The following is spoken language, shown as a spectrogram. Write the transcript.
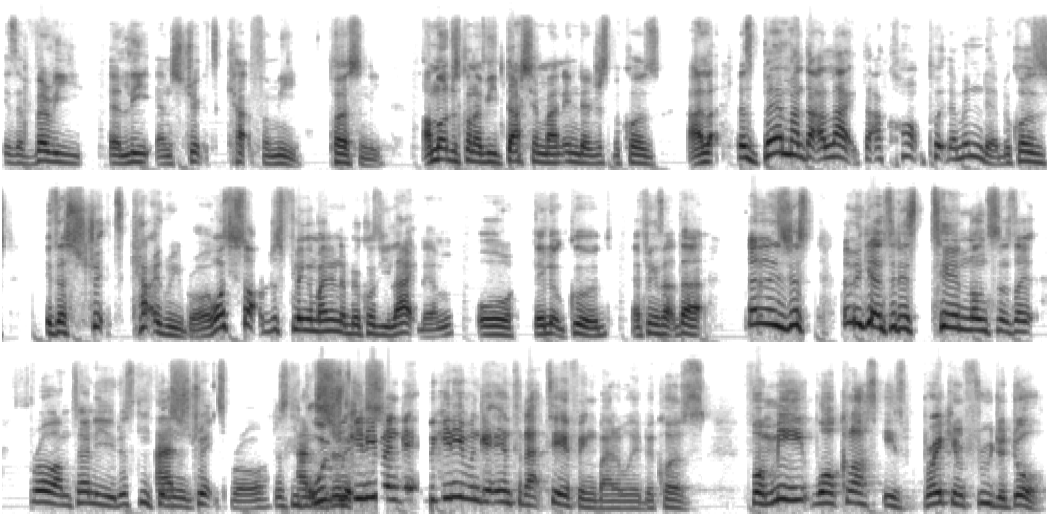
is a very elite and strict cat for me personally. I'm not just gonna be dashing man in there just because I like. There's bare man that I like that I can't put them in there because it's a strict category, bro. Once you start just flinging man in there because you like them or they look good and things like that, then it's just let me get into this tier nonsense. Like, bro, I'm telling you, just keep it And- strict, bro. Just keep and it we, strict. we can even get we can even get into that tier thing by the way because for me, world class is breaking through the door.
